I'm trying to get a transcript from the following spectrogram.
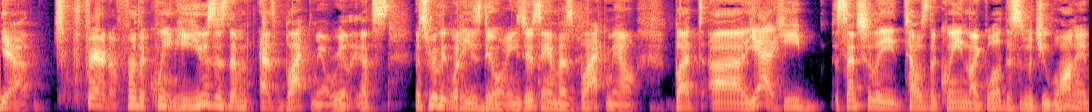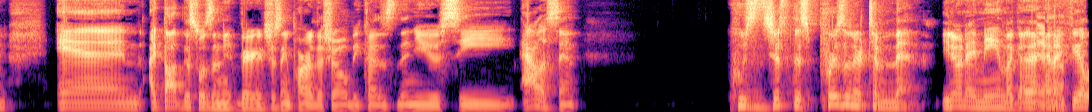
Yeah, fair enough. For the queen, he uses them as blackmail. Really, that's that's really what he's doing. He's using them as blackmail. But uh, yeah, he essentially tells the queen like, "Well, this is what you wanted." And I thought this was a very interesting part of the show because then you see Alicent, who's just this prisoner to men. You know what I mean? Like, and I feel like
